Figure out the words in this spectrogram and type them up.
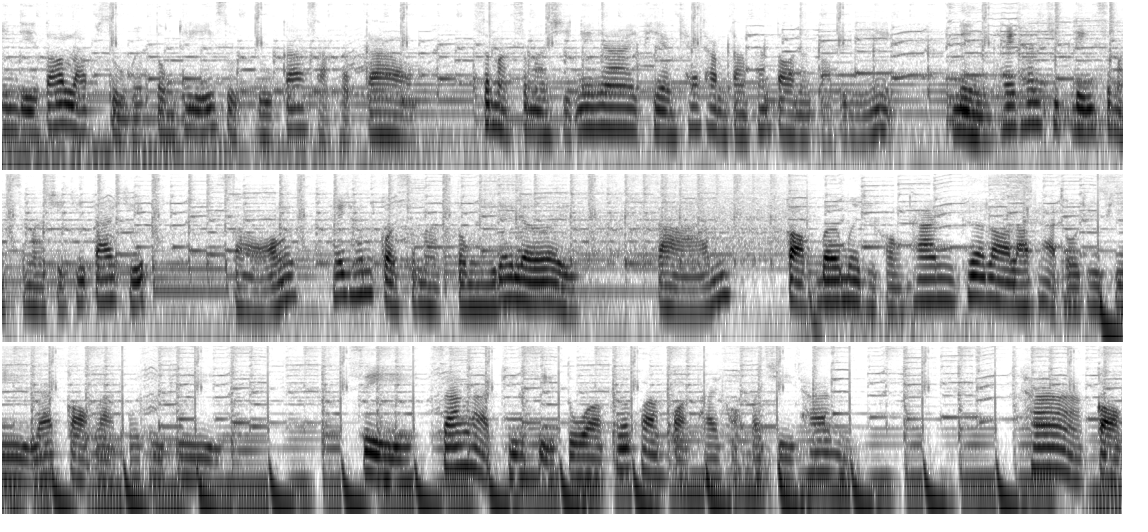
ยินดีต้อนรับสู่เว็บตรงที่ดีที่สุดลูก้า369 สมัครสมาชิกง่ายๆ เพียงแค่ทำตามขั้นตอนดังต่อไปนี้ 1. ให้ท่านคลิกลิงก์สมัครสมาชิกที่ใต้คลิป 2. ให้ท่านกดสมัครตรงนี้ได้เลย 3. กรอกเบอร์มือถือของท่านเพื่อรอรับรหัส OTP และกรอกรหัส OTP 4. สร้างรหัส PIN 4 ตัวเพื่อความปลอดภัยของบัญชีท่าน 5. กรอก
